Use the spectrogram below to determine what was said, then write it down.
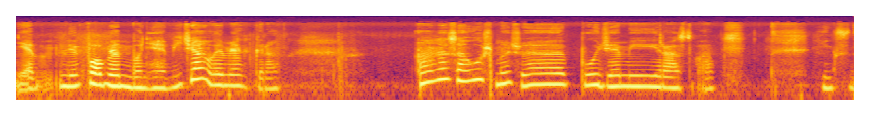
Nie nie powiem, bo nie widziałem jak gra. Ale załóżmy, że pójdzie mi raz, dwa. XD.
